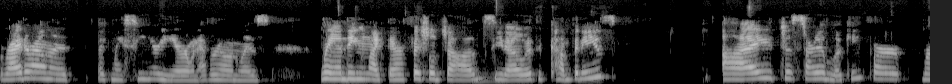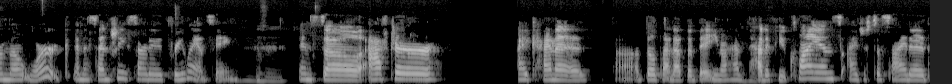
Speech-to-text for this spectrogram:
right around the like my senior year when everyone was landing like their official jobs, Mhm. you know, with companies, I just started looking for remote work and essentially started freelancing. Mhm. And so after I kind of uh, built that up a bit, you know, have Mhm. had a few clients, I just decided,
